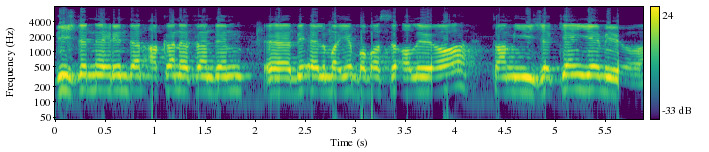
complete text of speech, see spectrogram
Dicle nehrinden akan efendim e, bir elmayı babası alıyor, tam yiyecekken yemiyor.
